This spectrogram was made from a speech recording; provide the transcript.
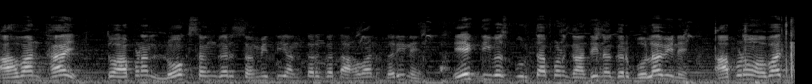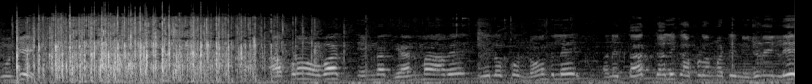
આહવાન થાય તો આપણા લોક સંઘર્ષ સમિતિ અંતર્ગત આહવાન કરીને એક દિવસ પૂરતા પણ ગાંધીનગર બોલાવીને આપણો અવાજ ગુંજે. આપણો અવાજ એમના ધ્યાનમાં આવે, એ લોકો નોંધ લે અને તાત્કાલિક આપણા માટે નિર્ણય લે.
